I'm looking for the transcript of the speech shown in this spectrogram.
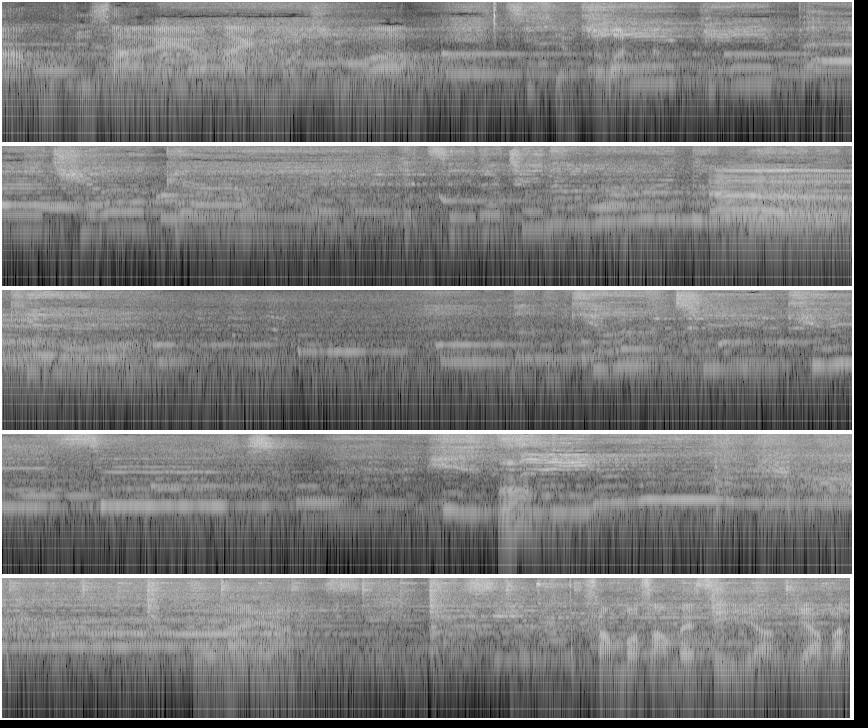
ามลุกที่สามมาแล้วไฮโน้ตชัวร์เสียงสวรรค์อะเออคืออะไรอะสองบวกสองเป็นสี่เหรอ เกี่ยวปะ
